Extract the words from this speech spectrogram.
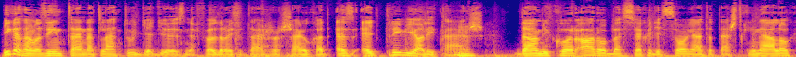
igazán az internet le tudja győzni a földrajzi társaságokat, ez egy trivialitás, hmm. de amikor arról beszélek, hogy egy szolgáltatást kínálok,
